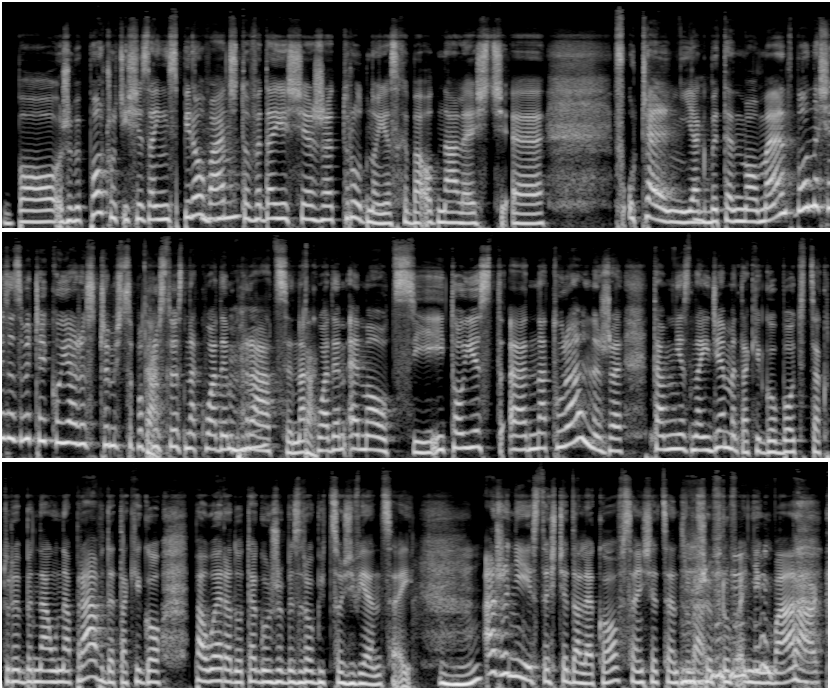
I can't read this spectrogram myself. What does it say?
bo żeby poczuć i się zainspirować, mhm. to wydaje się, że trudno jest chyba odnaleźć w uczelni jakby ten moment, bo ona się zazwyczaj kojarzy z czymś, co po tak. prostu jest nakładem mhm. pracy, tak. nakładem tak. emocji i to jest e, naturalne, że tam nie znajdziemy takiego bodźca, który by dał naprawdę takiego powera do tego, żeby zrobić coś więcej. Mhm. A że nie jesteście daleko, w sensie Centrum tak. Szyfrów Enigma, tak.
